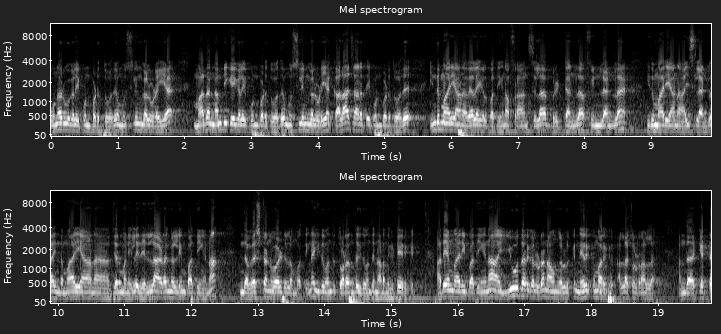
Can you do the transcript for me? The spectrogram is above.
உணர்வுகளை புண்படுத்துவது முஸ்லீம்களுடைய மத நம்பிக்கைகளை புண்படுத்துவது முஸ்லீம்களுடைய கலாச்சாரத்தை புண்படுத்துவது. இந்த மாதிரியான வேலைகள் பார்த்தீங்கன்னா ஃப்ரான்ஸில் பிரிட்டனில் ஃபின்லாண்டில் இது மாதிரியான ஐஸ்லாண்டில் இந்த மாதிரியான ஜெர்மனியில் இது எல்லா இடங்கள்லையும் பார்த்தீங்கன்னா இந்த வெஸ்டர்ன் வேர்ல்டில் பார்த்தீங்கன்னா இது வந்து தொடர்ந்து இது வந்து நடந்துக்கிட்டே இருக்குது அதே மாதிரி பார்த்தீங்கன்னா யூதர்களுடன் அவங்களுக்கு நெருக்கமாக இருக்குது அல்லாஹ் சொல்கிறான்ல அந்த கெட்ட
